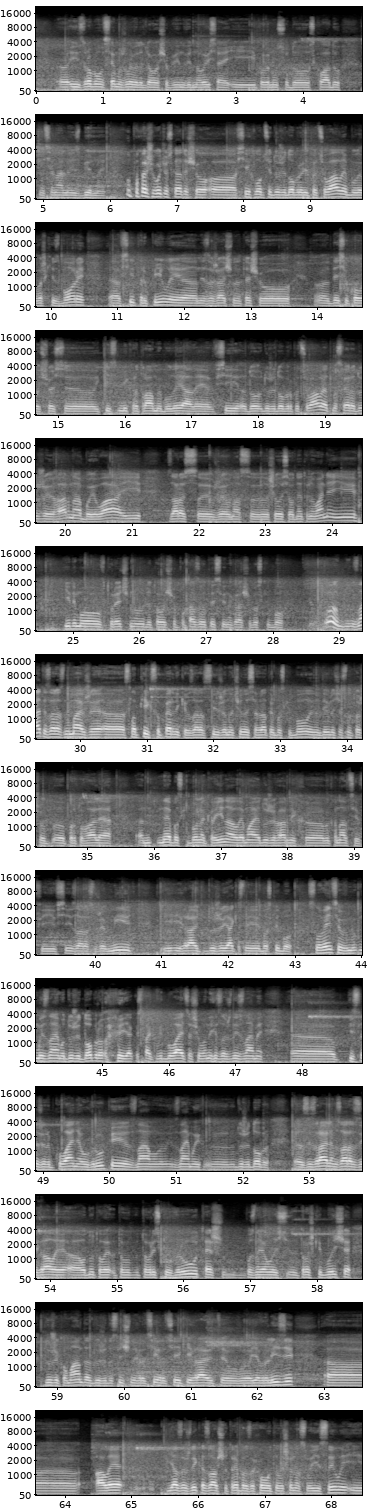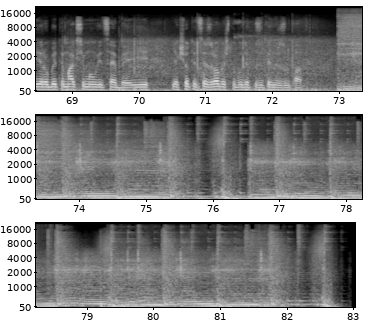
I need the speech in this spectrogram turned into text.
е, і зробимо все можливе для того, щоб він відновився і повернувся до складу національної збірної. Ну, по-перше, хочу сказати, що е, всі хлопці дуже добре відпрацювали, були важкі збори, всі терпіли, незважаючи на те, що десь у когось щось, е, якісь мікротравми були, але всі дуже добре працювали. Атмосфера дуже гарна, бойова. І зараз е, вже у нас е, лишилося одне тренування і їдемо в Туреччину для того, щоб показувати свій найкращий баскетбол. Ну, знаєте, зараз немає вже е, слабких суперників. Зараз всі вже навчилися грати в баскетбол, і не дивлячись на те, що е, Португалія е, не баскетбольна країна, але має дуже гарних е, виконавців. І всі зараз вже вміють і, і грають дуже якісний баскетбол. Словенців ми знаємо дуже добре. Якось так відбувається, що вони завжди з нами е, після жеребкування у групі. Знаємо, знаємо їх е, дуже добре. Е, З Ізраїлем зараз зіграли е, одну товариську гру, теж познайомились трошки ближче. Дуже команда, дуже досвідчені гравці, гравці, які грають в Євролізі. Е, Але я завжди казав, що треба розраховувати лише на свої сили і робити максимум від себе. І якщо ти це зробиш, то буде позитивний результат.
